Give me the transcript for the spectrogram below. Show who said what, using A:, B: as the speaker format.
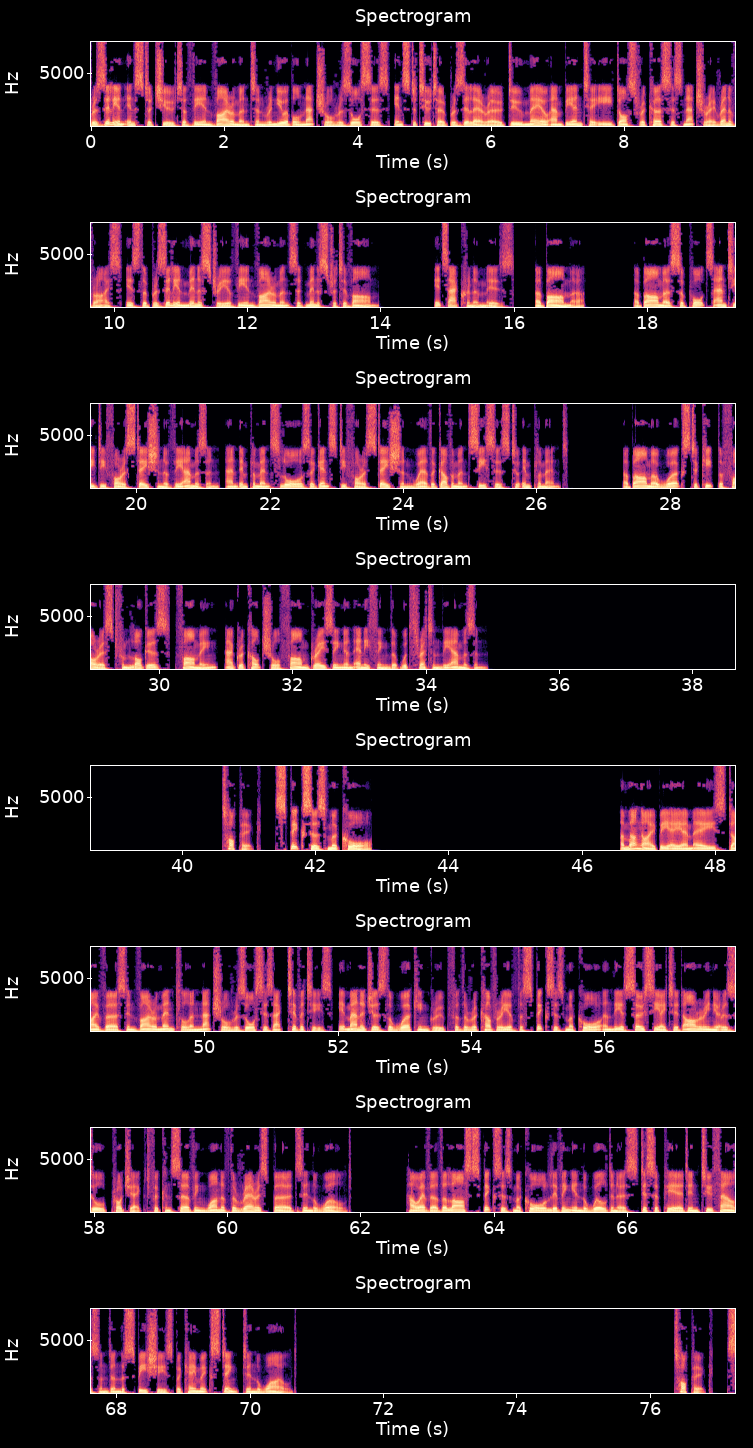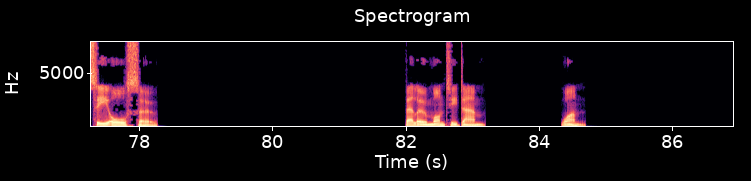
A: Brazilian Institute of the Environment and Renewable Natural Resources Instituto Brasileiro do Meio Ambiente e dos Recursos Naturais Renováveis is the Brazilian Ministry of the Environment's administrative arm. Its acronym is IBAMA. IBAMA supports anti-deforestation of the Amazon, and implements laws against deforestation where the government ceases to implement. IBAMA works to keep the forest from loggers, farming, agricultural farm grazing and anything that would threaten the Amazon. Spix's macaw Among IBAMA's diverse environmental and natural resources activities, it manages the Working Group for the Recovery of the Spix's macaw and the associated Ararinha Azul project for conserving one of the rarest birds in the world. However the last Spix's macaw living in the wilderness disappeared in 2000 and the species became extinct in the wild. Topic. See also Belo Monte Dam 1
